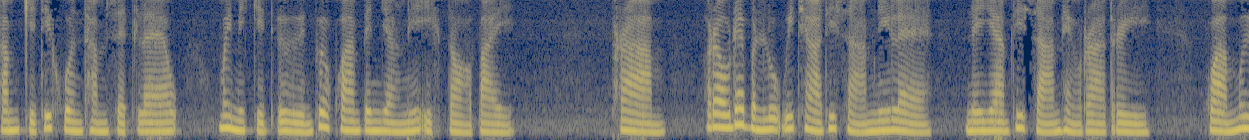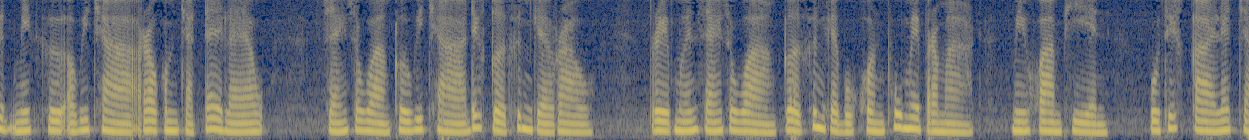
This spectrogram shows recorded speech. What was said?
ทำกิจที่ควรทำเสร็จแล้ว ไม่มีกิจอื่นเพื่อความเป็นอย่างนี้อีกต่อไป พรามเราได้บรรลุวิชาที่สามนี้แล ในยามที่สามแห่งราตรี ความมืดมิดคืออวิชชาเรากำจัดได้แล้ว แสงสว่างคือวิชาได้เกิดขึ้นแก่เรา เปรียบเหมือนแสงสว่างเกิดขึ้นแก่บุคคลผู้ไม่ประมาท มีความเพียร อุทิศกายและใจ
